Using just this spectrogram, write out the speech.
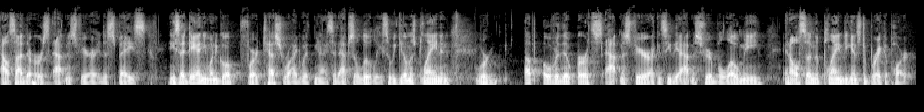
outside the Earth's atmosphere into space. And he said, Dan, you want to go up for a test ride with me? And I said, absolutely. So we get on this plane and we're up over the Earth's atmosphere. I can see the atmosphere below me. And all of a sudden, the plane begins to break apart.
